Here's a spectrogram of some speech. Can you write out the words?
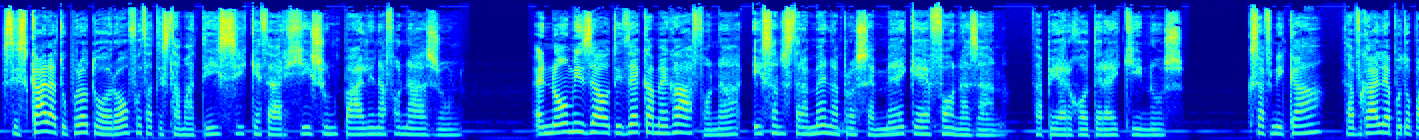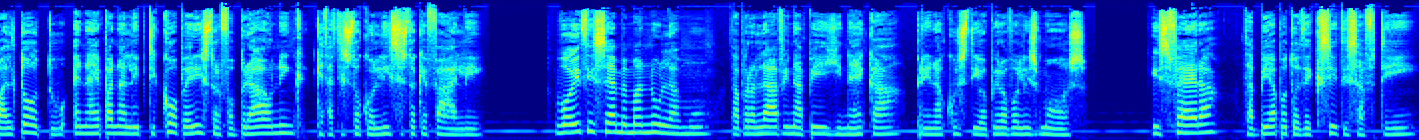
Στη σκάλα του πρώτου ορόφου θα τη σταματήσει και θα αρχίσουν πάλι να φωνάζουν. Ενόμιζα ότι δέκα μεγάφωνα ήσαν στραμμένα προς εμέ και εφώναζαν, θα πει αργότερα εκείνος. Ξαφνικά θα βγάλει από το παλτό του ένα επαναληπτικό περίστροφο Browning και θα της το κολλήσει στο κεφάλι. «Βοήθησέ με μανούλα μου», θα προλάβει να πει η γυναίκα πριν ακουστεί ο πυροβολισμός. Η σφαίρα θα μπει από το δεξί της αυτή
